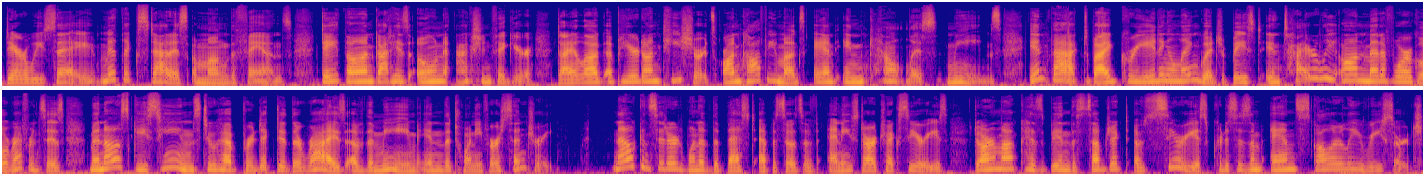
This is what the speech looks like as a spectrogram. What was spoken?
dare we say, mythic status among the fans. Dathon got his own action figure. Dialogue appeared on t shirts, on coffee mugs, and in countless memes. In fact, by creating a language based entirely on metaphorical references, Menosky seems to have predicted the rise of the meme in the 21st century. Now considered one of the best episodes of any Star Trek series, Darmok has been the subject of serious criticism and scholarly research,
